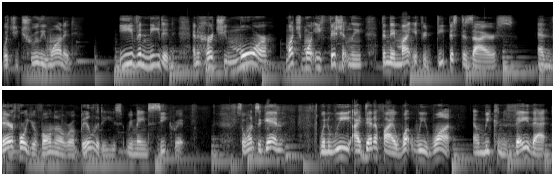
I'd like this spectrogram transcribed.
what you truly wanted, even needed, and hurt you more, much more efficiently than they might if your deepest desires and therefore your vulnerabilities remain secret. So, once again, when we identify what we want and we convey that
